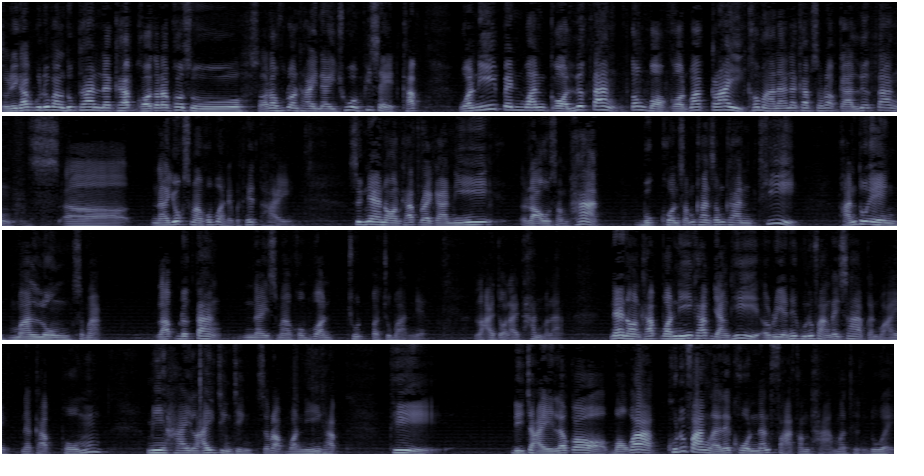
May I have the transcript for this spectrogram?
สวัสดีครับคุณผู้ฟังทุกท่านนะครับ ขอต้อนรับเข้าสู่สอนอฟุตบอลไทยในช่วงพิเศษครับ วันนี้เป็นวันก่อนเลือกตั้ง ต้องบอกก่อนว่าใกล้เข้ามาแล้วนะครับสำหรับการเลือกตั้งนายกสมาคมฟุตบอลแห่งประเทศไทย ซึ่งแน่นอนครับ รายการนี้เราสัมภาษณ์บุคคลสำคัญสำคัญที่ผันตัวเองมาลงสมัครรับเลือกตั้งในสมาคมฟุตบอลชุดปัจจุบันเนี่ยหลายต่อหลายท่านมาแล้วแน่นอนครับวันนี้ครับอย่างที่เรียนให้คุณผู้ฟังได้ทราบกันไว้นะครับ ผม มีไฮไลท์จริง ๆสำหรับวันนี้ครับ ที่ดีใจแล้วก็บอกว่าคุณผู้ฟังหลายๆคนนั้นฝากคำถามมาถึงด้วย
